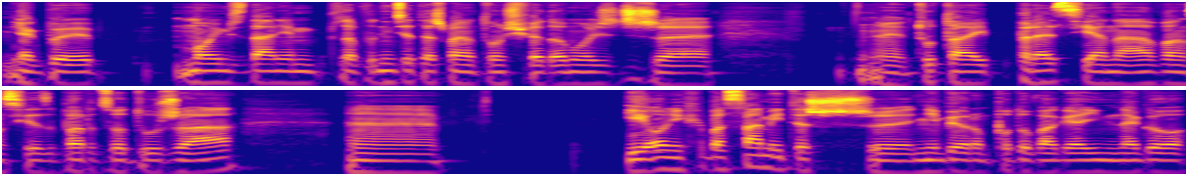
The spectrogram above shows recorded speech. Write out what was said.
jakby moim zdaniem zawodnicy też mają tą świadomość, że e, tutaj presja na awans jest bardzo duża. e, i oni chyba sami też e, nie biorą pod uwagę innego,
